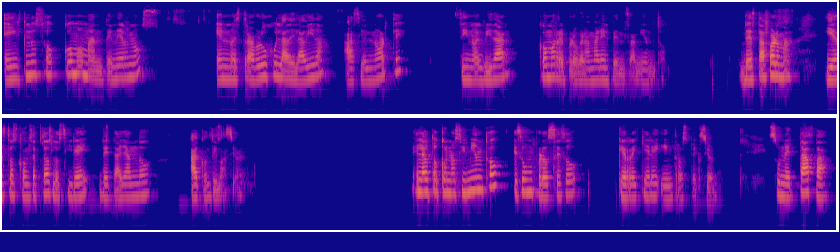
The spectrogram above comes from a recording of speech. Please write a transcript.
e incluso cómo mantenernos en nuestra brújula de la vida hacia el norte sin olvidar cómo reprogramar el pensamiento. De esta forma, y estos conceptos los iré detallando a continuación. El autoconocimiento es un proceso que requiere introspección. Es una etapa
